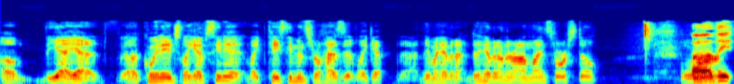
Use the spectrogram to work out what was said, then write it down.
Um. Yeah. Yeah. Uh, Coinage. Like I've seen it. Like Tasty Minstrel has it. Like at they might have it. Do they have it on their online store still? Or... Uh, they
